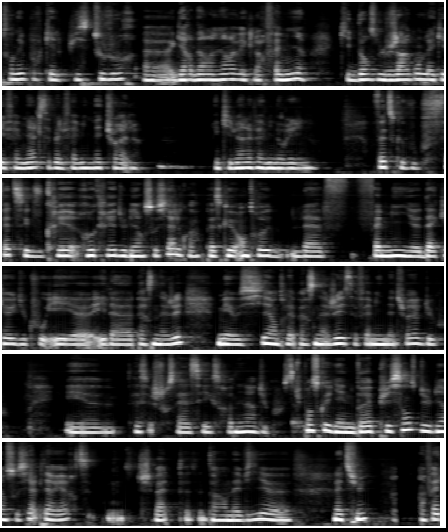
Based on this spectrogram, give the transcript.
tourner pour qu'elles puissent toujours euh, garder un lien avec leur famille, qui dans le jargon de l'accueil familial s'appelle famille naturelle, mm. et qui vient de la famille d'origine. En fait, ce que vous faites, c'est que vous créez, recréez du lien social, quoi. Parce que entre la famille d'accueil, du coup, et, euh, et, la personne âgée, mais aussi entre la personne âgée et sa famille naturelle, du coup. Et euh, ça, je trouve ça assez extraordinaire, du coup. Tu penses qu'il y a une vraie puissance du lien social derrière Je sais pas, t'as un avis là-dessus? En fait,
